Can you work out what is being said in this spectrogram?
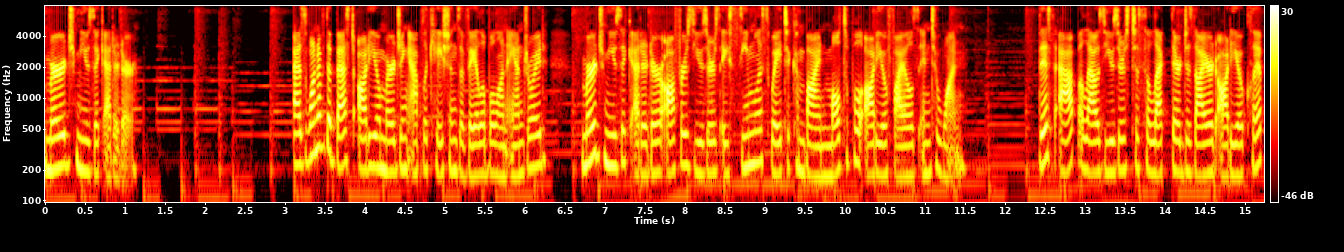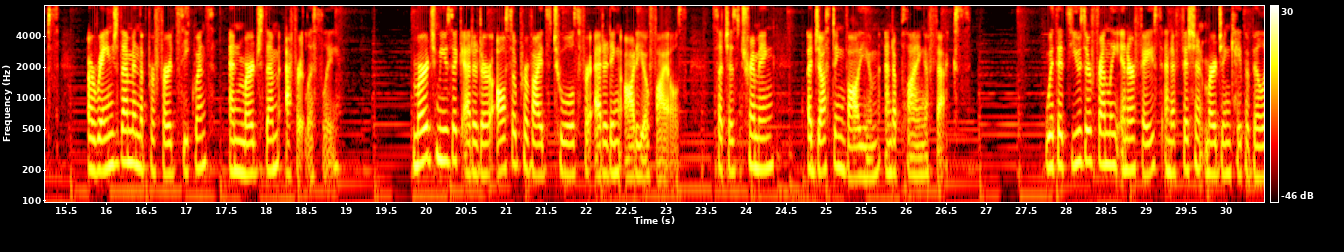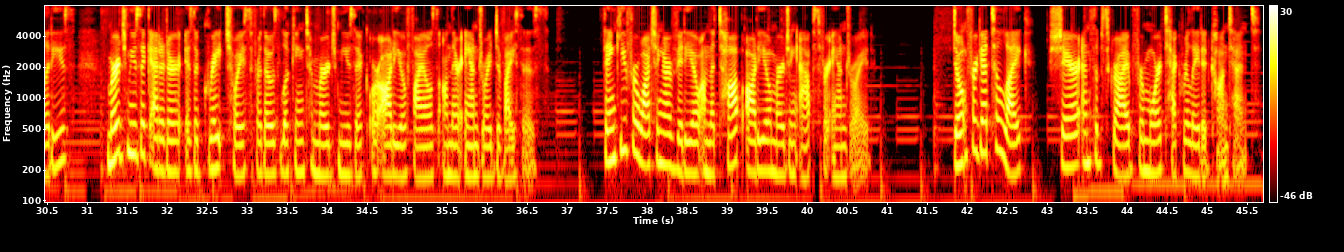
Merge Music Editor. As one of the best audio merging applications available on Android, Merge Music Editor offers users a seamless way to combine multiple audio files into one. This app allows users to select their desired audio clips arrange them in the preferred sequence, and merge them effortlessly. Merge Music Editor also provides tools for editing audio files, such as trimming, adjusting volume, and applying effects. With its user-friendly interface and efficient merging capabilities, Merge Music Editor is a great choice for those looking to merge music or audio files on their Android devices. Thank you for watching our video on the top audio merging apps for Android. Don't forget to like, share, and subscribe for more tech related content.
